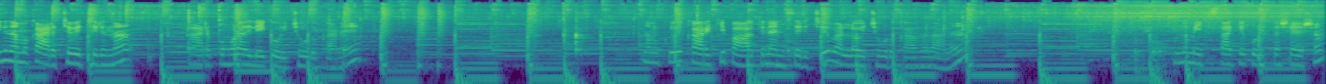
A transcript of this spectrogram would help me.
ഇനി നമുക്ക് അരച്ച് വെച്ചിരുന്ന അരപ്പും കൂടെ അതിലേക്ക് ഒഴിച്ചു കൊടുക്കുകയാണ് നമുക്ക് കറിക്ക് പാകത്തിനനുസരിച്ച് വെള്ളം ഒഴിച്ച് കൊടുക്കാവുന്നതാണ്. ഒന്ന് മിക്സാക്കി കൊടുത്ത ശേഷം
